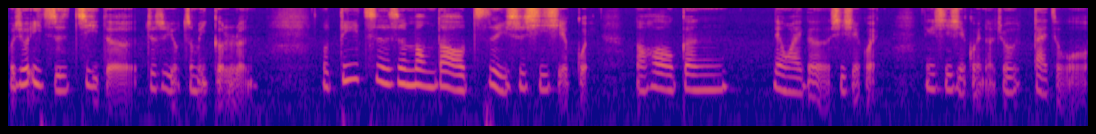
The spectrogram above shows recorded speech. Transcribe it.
我就一直记得，就是有这么一个人。我第一次是梦到自己是吸血鬼，然后跟另外一个吸血鬼，那个吸血鬼呢就带着我。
